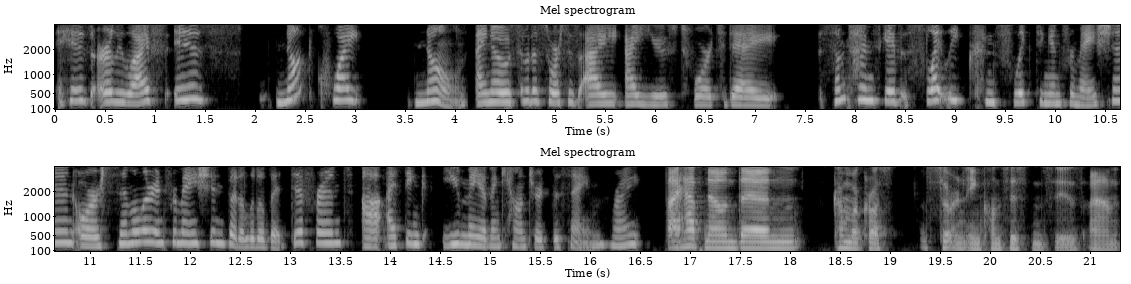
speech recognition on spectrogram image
his early life is not quite known. I know some of the sources I, I used for today sometimes gave slightly conflicting information or similar information, but a little bit different. Uh, I think you may have encountered the same, right? I have now and then come across certain inconsistencies. And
